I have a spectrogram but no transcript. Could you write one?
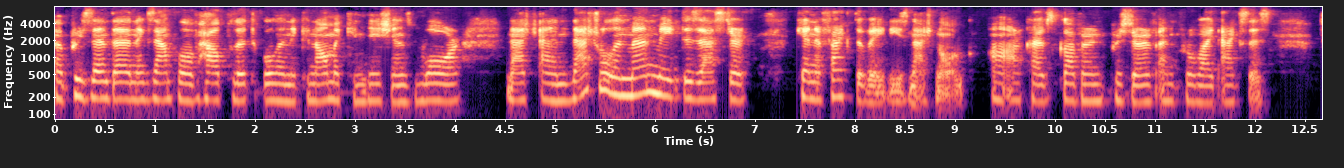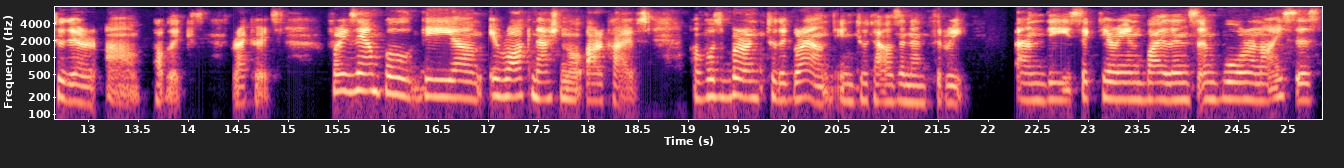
uh, present an example of how political and economic conditions, war, nat and natural and man-made disaster can affect the way these national archives govern, preserve, and provide access to their um, public records. For example, the um, Iraq National Archives uh, was burned to the ground in 2003, and the sectarian violence and war on ISIS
